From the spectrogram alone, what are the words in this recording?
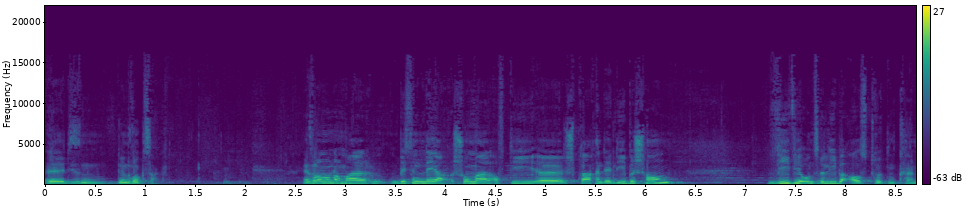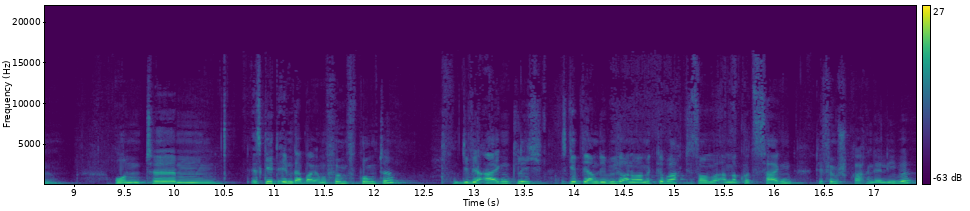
Äh, diesen, den Rucksack. Jetzt wollen wir noch mal ein bisschen näher schon mal auf die äh, Sprachen der Liebe schauen, wie wir unsere Liebe ausdrücken können. Und ähm, es geht eben dabei um fünf Punkte, die wir eigentlich, es gibt, wir haben die Bücher auch nochmal mitgebracht, das wollen wir einmal kurz zeigen, die fünf Sprachen der Liebe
